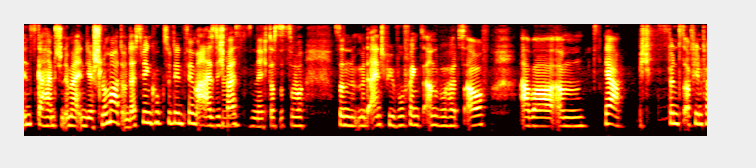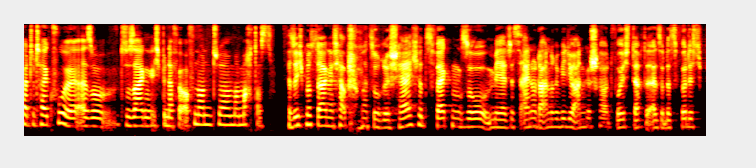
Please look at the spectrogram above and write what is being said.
insgeheim schon immer in dir schlummert und deswegen guckst du den Film an. Also ich mhm. weiß es nicht. Das ist so, so ein mit Einspiel, wo fängt es an, wo hört es auf. Aber ähm, ja, ich finde es auf jeden Fall total cool. Also zu sagen, ich bin dafür offen und äh, man macht das. Also ich muss sagen, ich habe schon mal so Recherchezwecken so mir das ein oder andere Video angeschaut, wo ich dachte, also das würde ich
